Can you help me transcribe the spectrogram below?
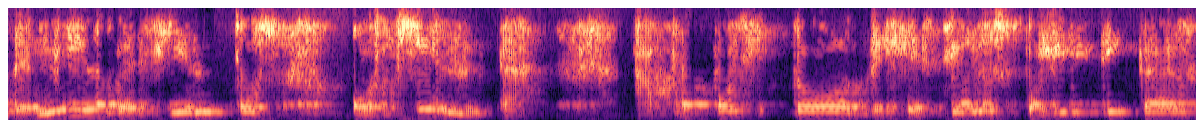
de 1980, a propósito de gestiones políticas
